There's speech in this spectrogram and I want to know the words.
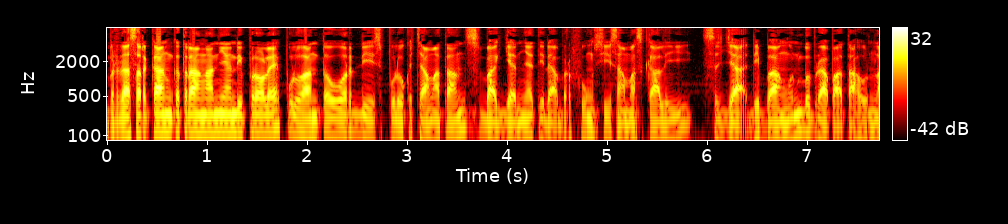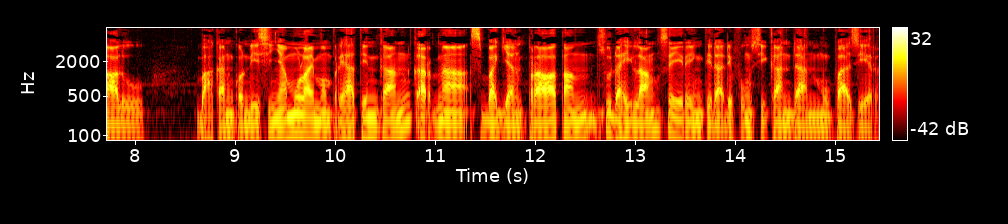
Berdasarkan keterangan yang diperoleh puluhan tower di 10 kecamatan, sebagiannya tidak berfungsi sama sekali sejak dibangun beberapa tahun lalu. Bahkan kondisinya mulai memprihatinkan karena sebagian peralatan sudah hilang seiring tidak difungsikan dan mubazir.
